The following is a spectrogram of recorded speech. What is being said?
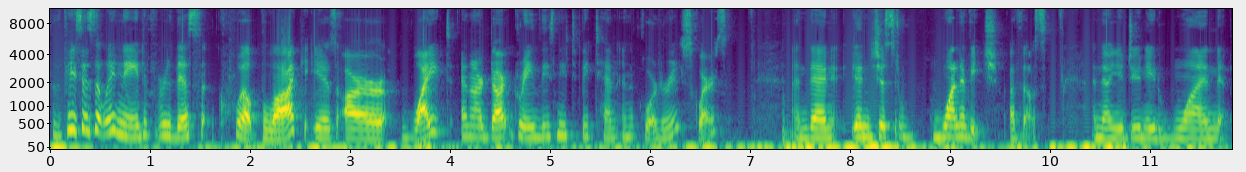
So the pieces that we need for this quilt block is our white and our dark green. These need to be 10 and a quarter inch squares. And then in just one of each of those. And then you do need one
